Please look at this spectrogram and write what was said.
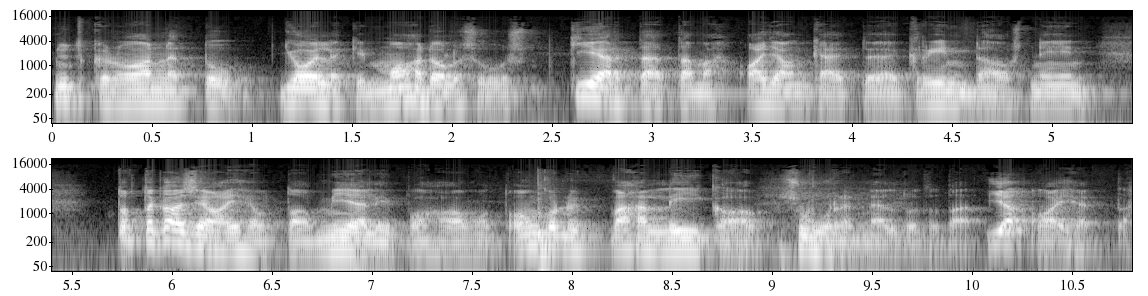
Nyt kun on annettu joillekin mahdollisuus kiertää tämä ajankäyttö ja grindaus, niin totta kai se aiheuttaa mielipahaa, mutta onko nyt vähän liikaa suurenneltu tätä Ja- aihetta?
